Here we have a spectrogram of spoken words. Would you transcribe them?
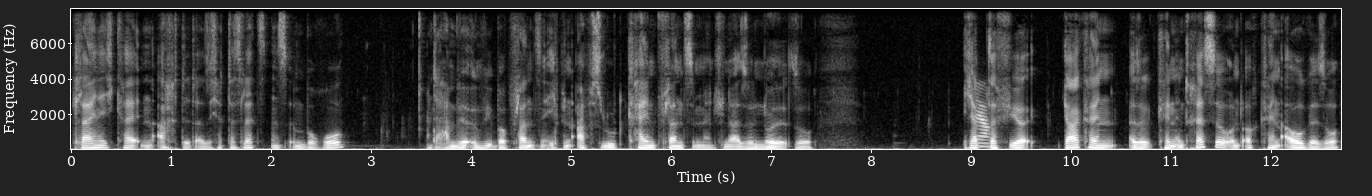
Kleinigkeiten achtet. Also, ich hatte das letztens im Büro. Da haben wir irgendwie über Pflanzen. Ich bin absolut kein Pflanzenmensch, ne? also null. So. Ich habe Ja. dafür gar kein, also kein Interesse und auch kein Auge so.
